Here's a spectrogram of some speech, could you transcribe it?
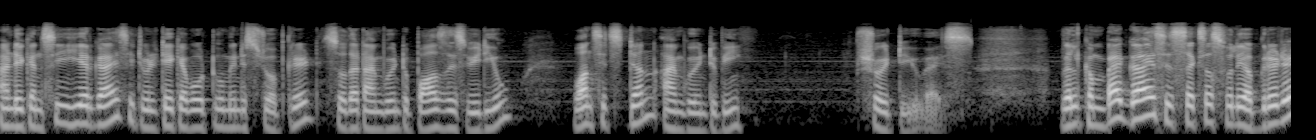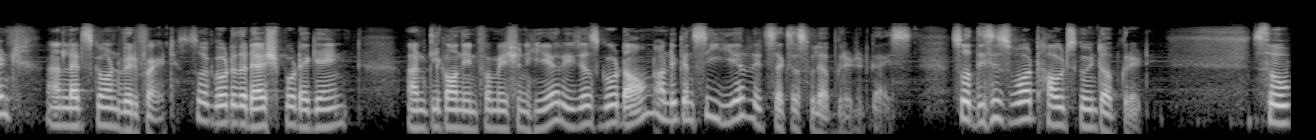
and you can see here guys it will take about two minutes to upgrade so that I'm going to pause this video. Once it's done I'm going to be show it to you guys. Welcome back guys. It's successfully upgraded and let's go and verify it. So go to the dashboard again and click on the information here. You just go down and you can see here it's successfully upgraded guys. So this is what how it's going to upgrade. So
